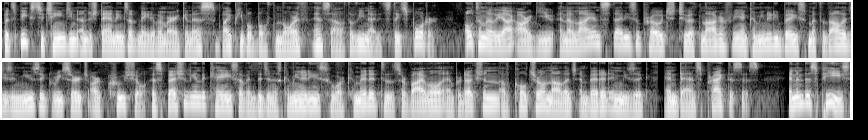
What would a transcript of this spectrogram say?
but speaks to changing understandings of Native Americanness by people both north and south of the United States border. Ultimately, I argue an alliance studies approach to ethnography and community based methodologies in music research are crucial, especially in the case of indigenous communities who are committed to the survival and production of cultural knowledge embedded in music and dance practices. And in this piece,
